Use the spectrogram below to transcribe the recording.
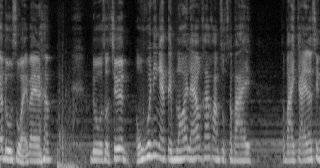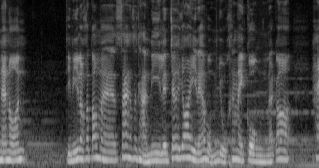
ก็ดูสวยไปนะครับ ดูสดชื่น โอ้ยนี่ไงเต็มร้อยแล้วค่าความสุขสบาย สบายใจแล้วสินะนอน ทีนี้เราก็ต้องมาสร้างสถานีเรนเจอร์ย่อยนะครับผมอยู่ข้างในกรงแล้วก็ให้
